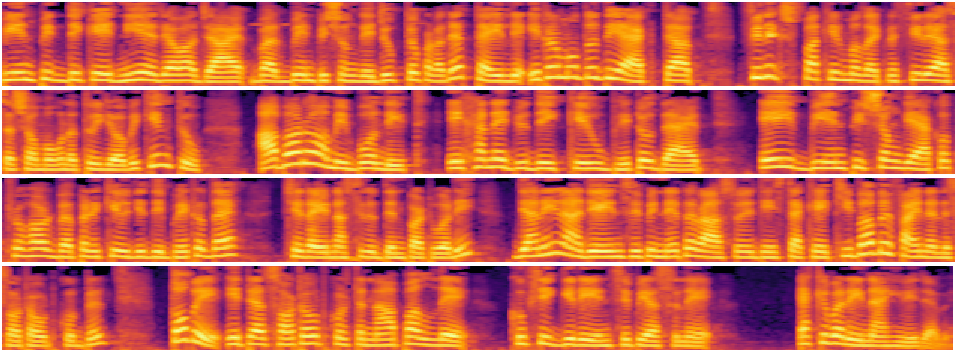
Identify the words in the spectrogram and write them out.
বিএনপির দিকে নিয়ে যাওয়া যায় বা বিএনপির সঙ্গে যুক্ত করা যায়, তাইলে এটার মধ্যে দিয়ে একটা ফিনিক্স পাখির মতো একটা ফিরে আসার সম্ভাবনা তৈরি হবে। কিন্তু আবারও আমি বলি, এখানে যদি কেউ ভেটো দেয়, এই বিএনপির সঙ্গে একত্র হওয়ার ব্যাপারে কেউ যদি ভেটো দেয় সেটা এই নাসিরুদ্দিন পাটোয়ারি জানি না যে এনসিপির নেতারা আসলে জিনিসটাকে কীভাবে ফাইনালে শর্ট আউট করবেন তবে এটা শর্ট আউট করতে না পারলে খুব শিগগিরই এনসিপি আসলে একেবারেই না হয়ে যাবে।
